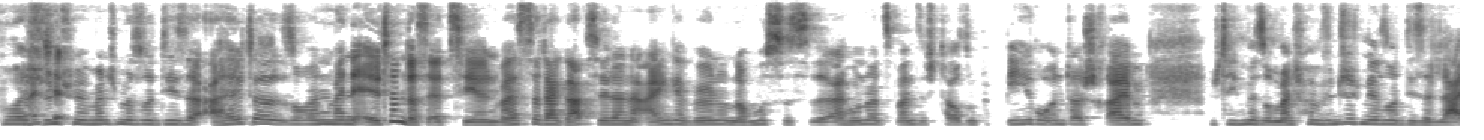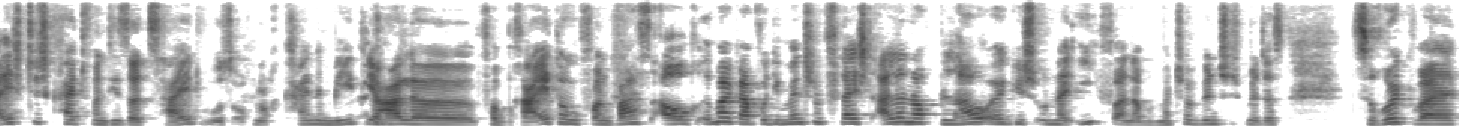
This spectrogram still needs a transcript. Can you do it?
boah, ich wünsche mir manchmal so diese alte, so wenn meine Eltern das erzählen, weißt du, da gab es wieder eine Eingewöhnung, da musstest du 120.000 Papiere unterschreiben. Ich denke mir so, manchmal wünsche ich mir so diese Leichtigkeit von dieser Zeit, wo es auch noch keine mediale Verbreitung von was auch immer gab, wo die Menschen vielleicht alle noch blauäugig und naiv waren, aber manchmal wünsche ich mir das zurück, weil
